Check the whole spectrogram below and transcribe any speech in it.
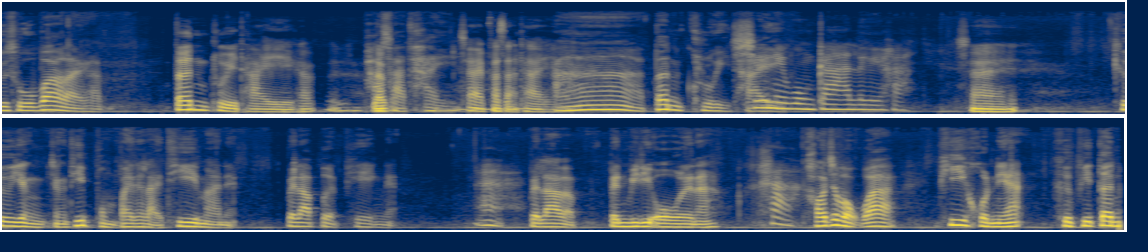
YouTube ว่าอะไรครับ เติ้ลคลุยไทยครับ ภาษาไทย ใช่ภาษาไทยอ่าเติ้ลคลุยไทชื่ยอในวงการเลยค่ะ ใช่ คืออย่างอย่างที่ผมไปหลาย ๆ ที่มาเนี่ย เวลาเปิดเพลงเนี่ยอ่าเวลาแบบเป็นวิดีโอเลยนะค่ะเขาจะบอกว่าพี่คนเนี้ย คือพี่เติ้ล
